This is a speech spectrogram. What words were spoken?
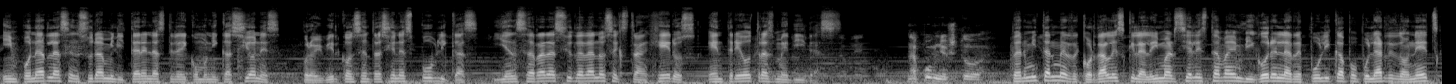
imponer la censura militar en las telecomunicaciones, prohibir concentraciones públicas y encerrar a ciudadanos extranjeros, entre otras medidas. Permítanme recordarles que la ley marcial estaba en vigor en la República Popular de Donetsk,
